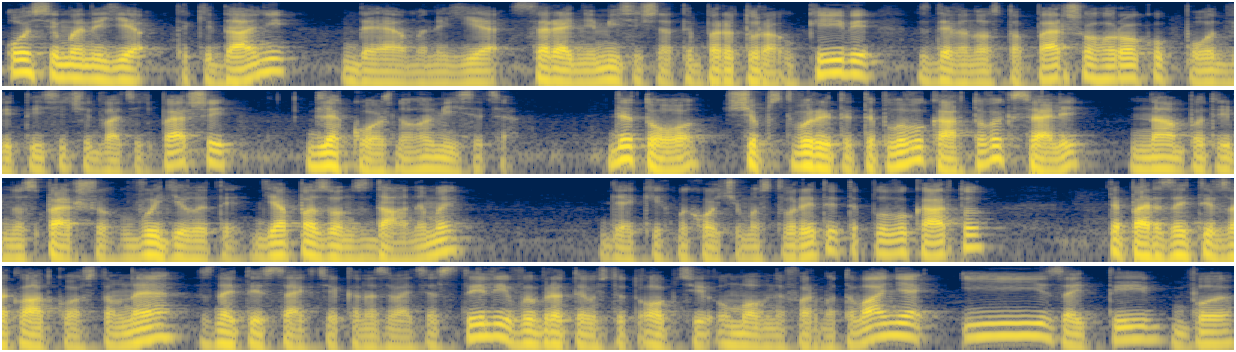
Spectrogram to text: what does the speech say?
Ось у мене є такі дані, де у мене є середня місячна температура у Києві з 91 року по 2021 для кожного місяця. Для того, щоб створити теплову карту в Excel, нам потрібно спершу виділити діапазон з даними, для яких ми хочемо створити теплову карту. Тепер зайти в закладку Основне, знайти секцію, яка називається Стилі, вибрати ось тут опцію Умовне форматування і зайти в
